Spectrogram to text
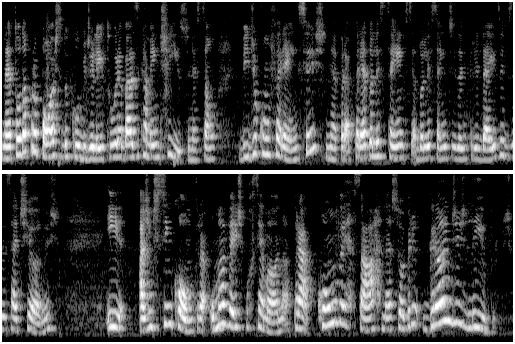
Né? Toda a proposta do clube de leitura é basicamente isso, né? São videoconferências né, para pré-adolescentes adolescentes entre 10 e 17 anos e a gente se encontra uma vez por semana para conversar né, sobre grandes livros.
